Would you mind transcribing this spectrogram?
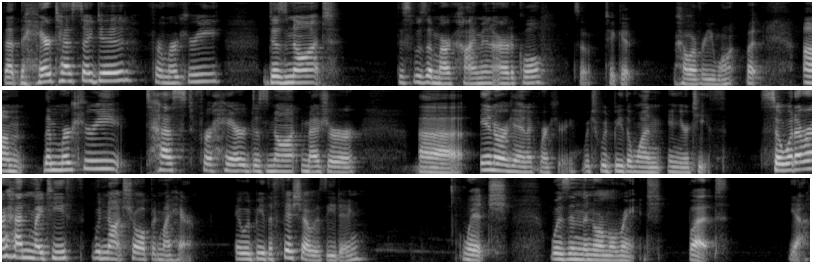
that the hair test I did for mercury does not, this was a Mark Hyman article, so take it however you want, but um, the mercury test for hair does not measure uh, inorganic mercury, which would be the one in your teeth. So whatever I had in my teeth would not show up in my hair. It would be the fish I was eating, which was in the normal range. But yeah,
